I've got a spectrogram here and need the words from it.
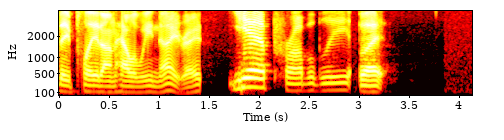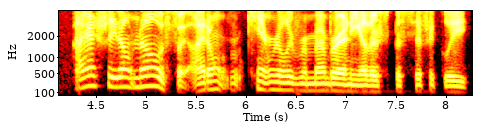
they played on Halloween night, right? yeah, probably, but I actually don't know if I don't can't really remember any other specifically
